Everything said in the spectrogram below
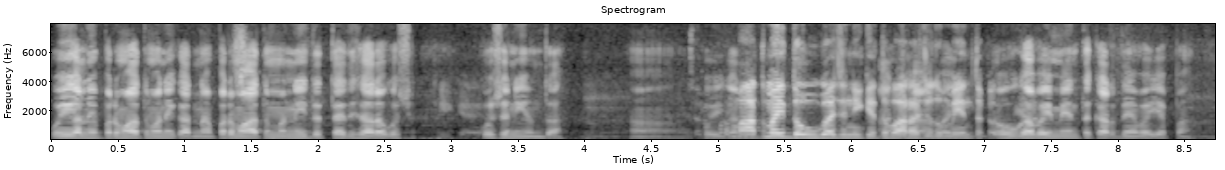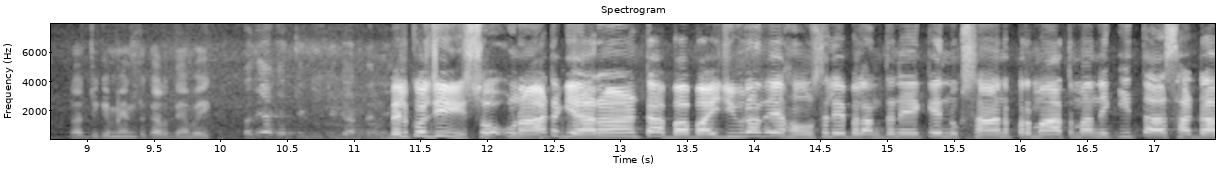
ਕੋਈ ਗੱਲ ਨਹੀਂ ਪਰਮਾਤਮਾ ਨੇ ਕਰਨਾ ਪਰਮਾਤਮਾ ਨੇ ਹੀ ਦਿੱਤਾ ਤੇ ਸਾਰਾ ਕੁਝ ਕੁਝ ਨਹੀਂ ਹੁੰਦਾ। ਹਾਂ। ਕੋਈ ਪਰਮਾਤਮਾ ਹੀ ਦਊਗਾ ਜਾਨੀ ਕਿ ਦੁਬਾਰਾ ਜਦੋਂ ਮਿਹਨਤ ਹੋਊਗਾ ਬਾਈ ਮਿਹਨਤ ਕਰਦੇ ਆ ਬਾਈ ਆਪਾਂ। ਰੱਜ ਕੇ ਮਿਹਨਤ ਕਰਦੇ ਆ ਬਾਈ। ਵਧੀਆ ਖੇਤੀ ਖੂਤੀ ਕਰਦੇ ਨੇ। ਬਿਲਕੁਲ ਜੀ ਸੋ 59 11 ਢਾਬਾ ਬਾਈ ਜੀ ਹੋਰਾਂ ਦੇ ਹੌਸਲੇ ਬੁਲੰਦ ਨੇ ਕਿ ਨੁਕਸਾਨ ਪ੍ਰਮਾਤਮਾ ਨੇ ਕੀਤਾ ਸਾਡਾ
